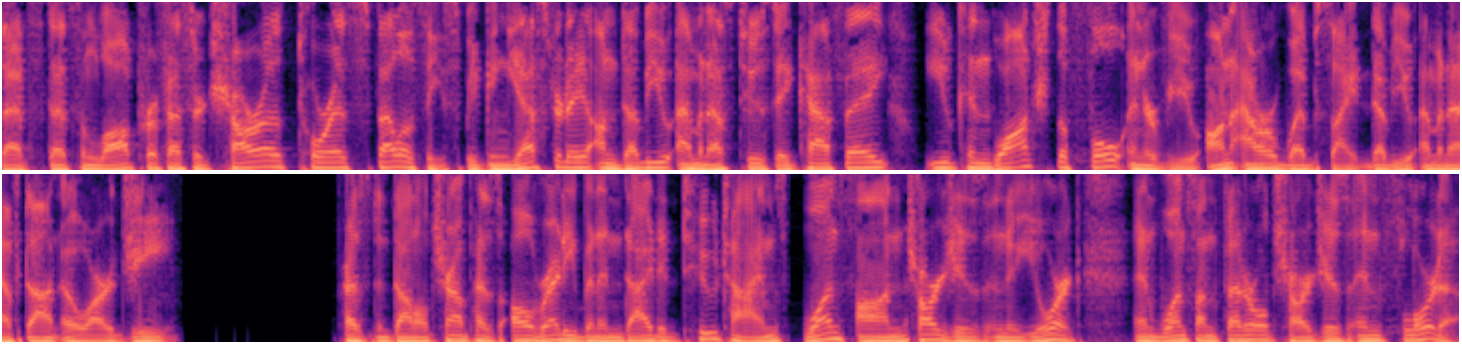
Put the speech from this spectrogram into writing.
That's Stetson Law Professor Ciara Torres Spelliscy speaking yesterday on WMNF's Tuesday Cafe. You can watch the full interview on our website, WMNF.org. President Donald Trump has already been indicted two times, once on charges in New York and once on federal charges in Florida.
